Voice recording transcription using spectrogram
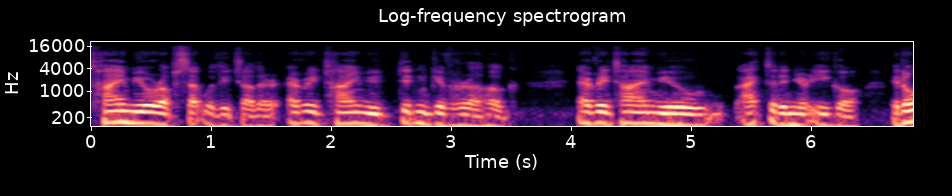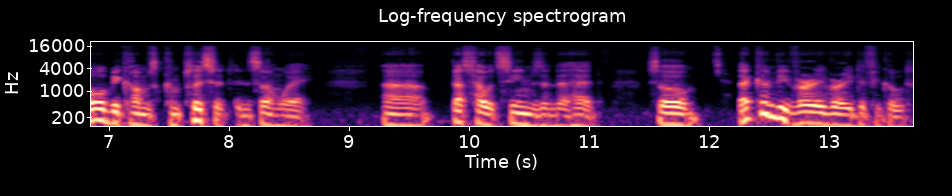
time you were upset with each other, every time you didn't give her a hug, every time you acted in your ego, it all becomes complicit in some way. Uh, that's how it seems in the head. So that can be very, very difficult.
